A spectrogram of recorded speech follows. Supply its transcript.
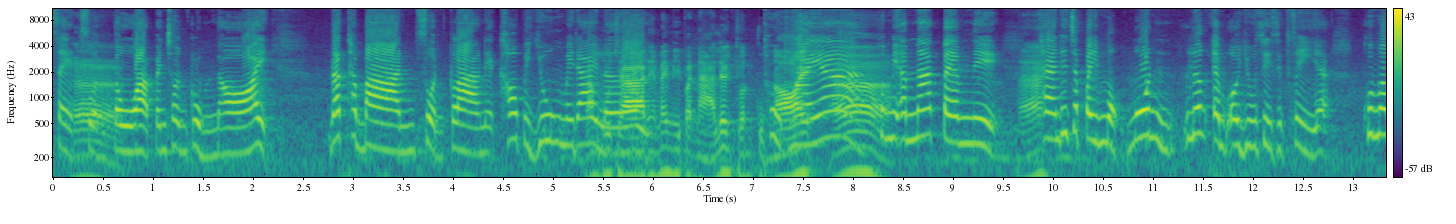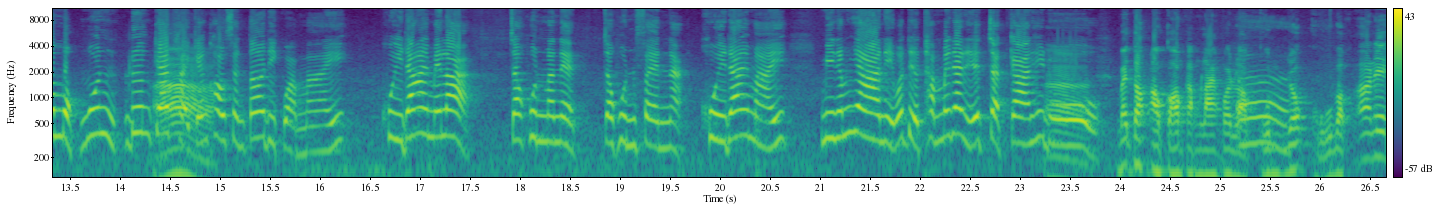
เศษเออ ส่วนตัวเป็นชนกลุ่มน้อย รัฐบาลส่วนกลางเนี่ยเข้าไปยุ่งไม่ได้กัมเลพูชายเนี่ยไม่มีปัญหาเรื่องชนกลุ่มถูกน้อไหมยอะเออคุณมีอำนาจเต็มนี่นะแทนที่จะไปหมกมุ่นเรื่อง MOU 44อะคุณมาหมกมุ่นเรื่องแก้ไขอ่าแก๊ง call center ดีกว่าไหม คุยได้ไหมล่ะ จะคุณมาเน็ตจะคุณเฟนน่ะคุยได้ไหมมีน้ำยานี่ว่าเดี๋ยวทำไม่ได้เดี๋ยวจะจัดการให้ดูอ่าไม่ต้องเอากองกำลังไปหรอกเออคุณยกหูบอกอ้าวนี่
